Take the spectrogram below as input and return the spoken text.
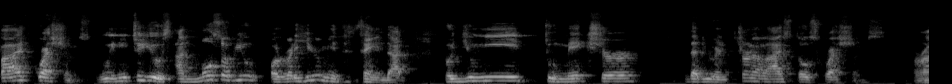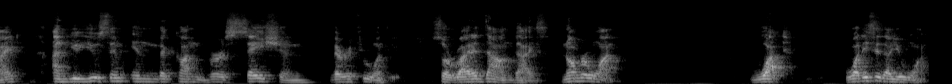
five questions we need to use, and most of you already hear me saying that, but you need to make sure that you internalize those questions, all right? And you use them in the conversation very fluently. So write it down, guys. Number one, what? What is it that you want?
